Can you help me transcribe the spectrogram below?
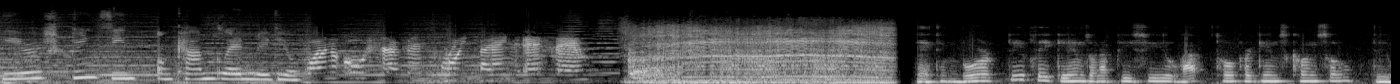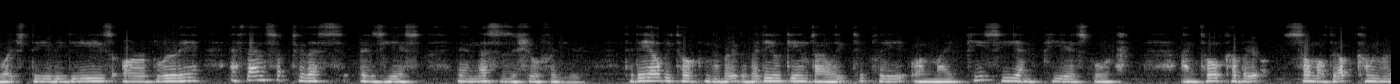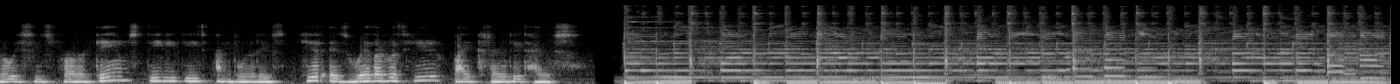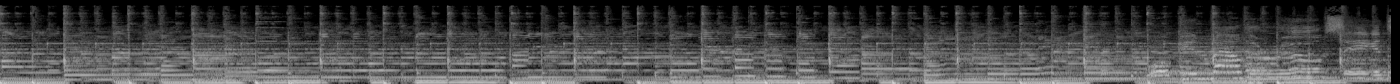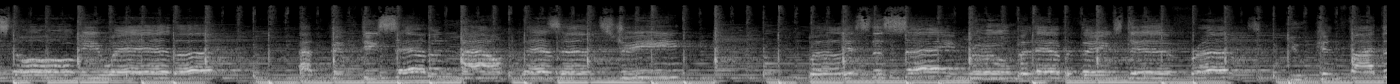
Here's Screen Scene on Cam Glen Radio. 107.9 FM. Getting bored? Do you play games on a PC, laptop or games console? Do you watch DVDs or Blu-ray? If the answer to this is yes, then this is the show for you. Today I'll be talking about the video games I like to play on my PC and PS4 and talk about some of the upcoming releases for games, DVDs and Blu-rays. Here is Weather With You by Crowded House.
